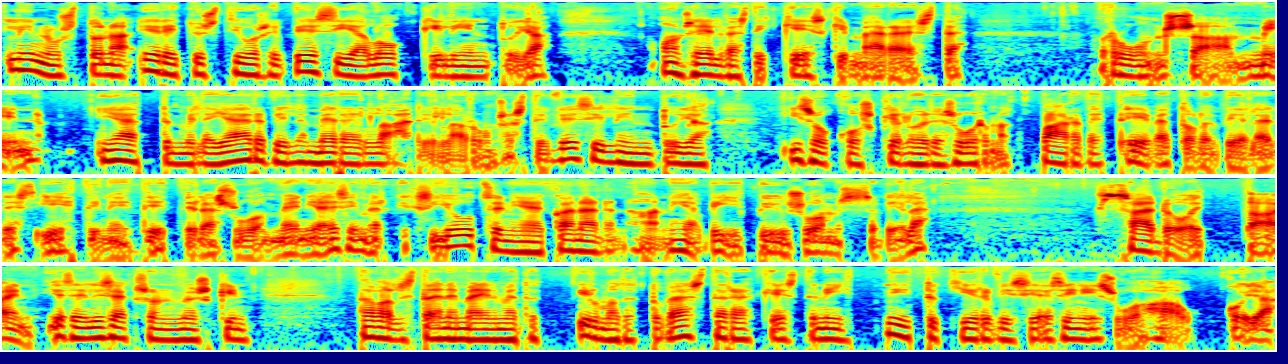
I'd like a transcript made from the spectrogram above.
Linnustona erityisesti juuri vesi- ja lokkilintuja on selvästi keskimääräistä runsaammin. Jäättömillä järvillä merenlahdilla runsaasti vesilintuja, isokoskeloiden suurimmat parvet eivät ole vielä edes ehtineet Etelä-Suomeen ja esimerkiksi joutsenia ja Kanadan hanhia viipyy Suomessa vielä sadoittain. Ja sen lisäksi on myöskin tavallista enemmän ilmoitettu västäräkeistä, niittykirvisiä, sinisuohaukkoja.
